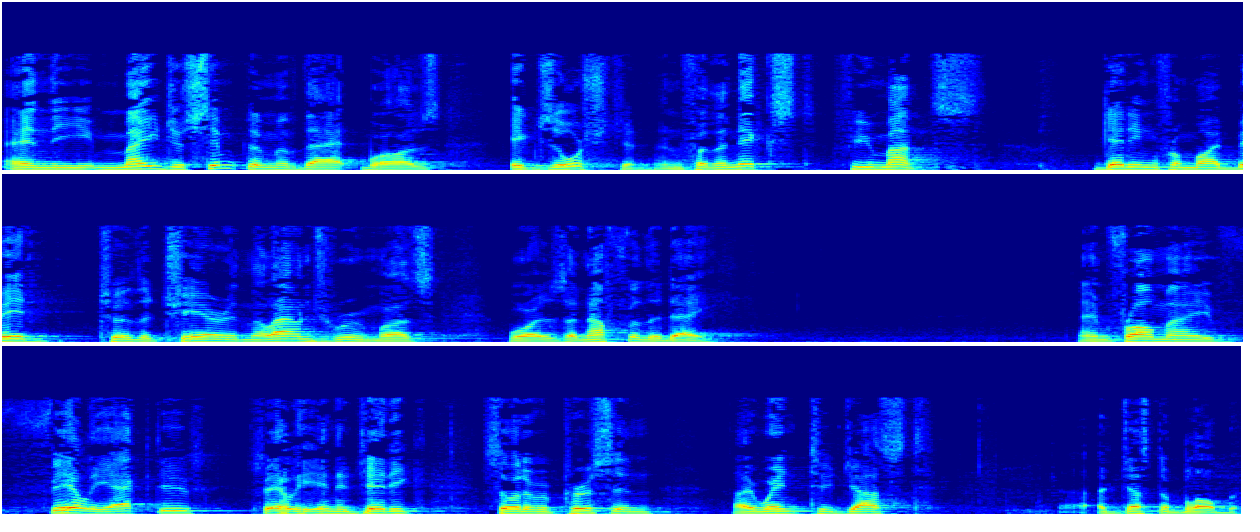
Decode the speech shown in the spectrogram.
And the major symptom of that was exhaustion. And for the next few months, getting from my bed to the chair in the lounge room was, was enough for the day. And from a fairly active, fairly energetic sort of a person, I went to just, uh, just a blob.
